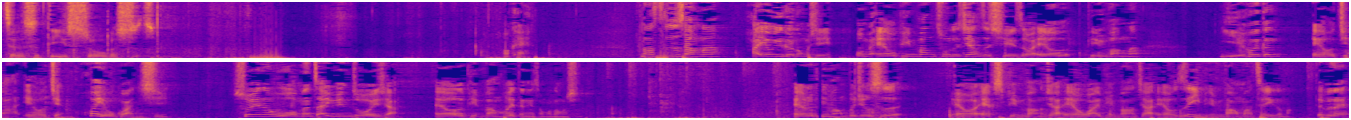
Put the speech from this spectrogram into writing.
这个是第十五个式子。OK。那事实上呢，还有一个东西，我们 L 平方除了这样子写之外，L 平方呢也会跟 L 加 L 减会有关系，所以呢，我们再运作一下，L 的平方会等于什么东西？L 的平方不就是 Lx 平方加 Ly 平方加 Lz 平方吗？这个嘛，对不对？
